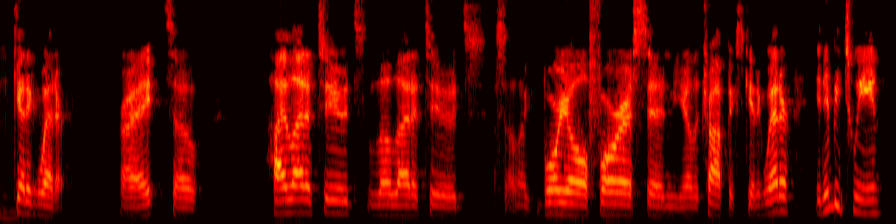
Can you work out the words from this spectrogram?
mm-hmm. getting wetter, right? So high latitudes, low latitudes, so like boreal forests and you know the tropics getting wetter, and in between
